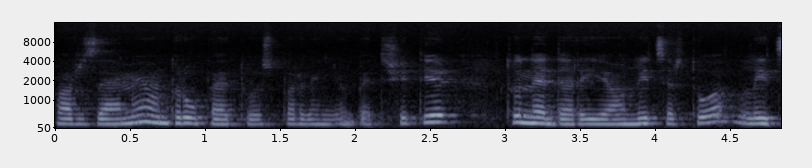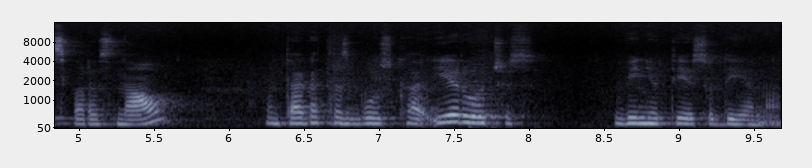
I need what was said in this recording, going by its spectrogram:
par zemi un rūpētos par viņu, bet šitie to nedarīja, un līdz ar to līdzsvaras nav, un tagad tas būs kā ieročus viņu tiesu dienā.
